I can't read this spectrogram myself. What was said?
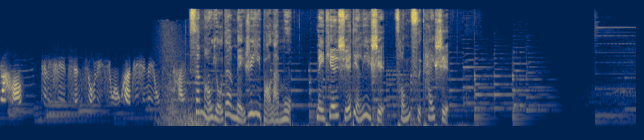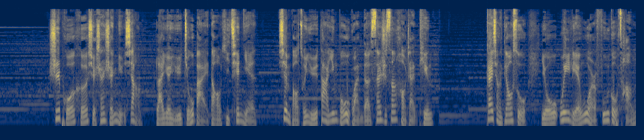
家好，这里是全球旅行文化知识内容平台三毛游的每日一宝栏目，每天学点历史，从此开始。湿婆和雪山神女像来源于九百到一千年，现保存于大英博物馆的三十三号展厅。该项雕塑由威廉·沃尔夫购藏，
